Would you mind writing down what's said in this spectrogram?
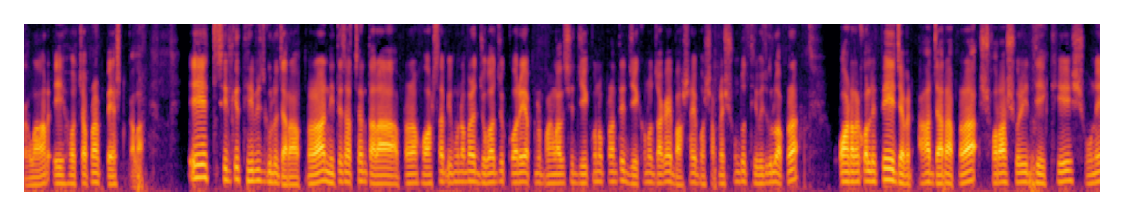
কালার, এই হচ্ছে আপনার পেস্ট কালার। এই সিল্কের থ্রি গুলো যারা আপনারা নিতে চাচ্ছেন, তারা আপনারা হোয়াটসঅ্যাপ ইমো নাম্বারে যোগাযোগ করে আপনার বাংলাদেশের যে কোনো প্রান্তে, যে কোনো জায়গায় বাসায় বসে আপনার সুন্দর থ্রি গুলো আপনারা অর্ডার করলে পেয়ে যাবেন। আর যারা আপনারা সরাসরি দেখে, শুনে,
